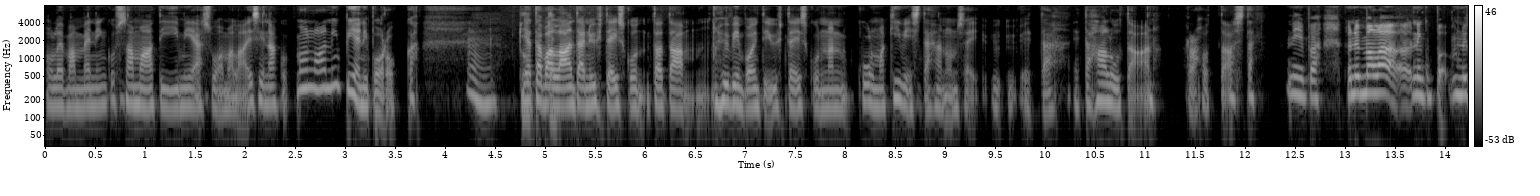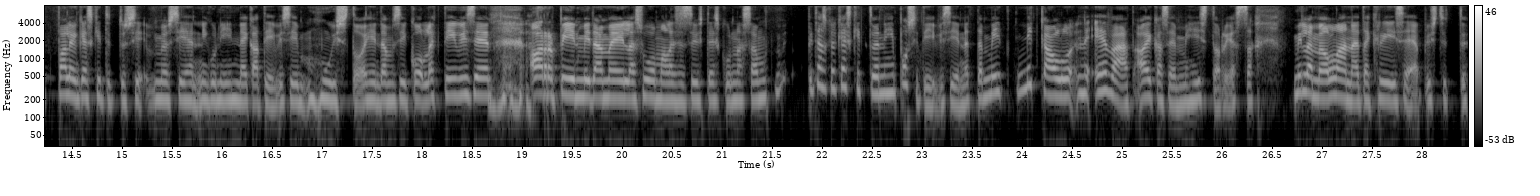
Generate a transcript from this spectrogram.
olevamme niin kuin samaa tiimiä suomalaisina, kun me ollaan niin pieni porukka. Mm. Ja tavallaan tämän yhteiskun, tota, hyvinvointiyhteiskunnan kulmakivistähän on se, että, että halutaan rahoittaa sitä – Niinpä. No nyt me ollaan äh, niin kuin, nyt paljon keskitytty si- myös siihen niin kuin niihin negatiivisiin muistoihin, tämmöisiin kollektiiviseen arpiin, mitä meillä suomalaisessa yhteiskunnassa on. Mutta pitäisikö keskittyä niihin positiivisiin, että mit, mitkä on ollut ne eväät aikaisemmin historiassa, millä me ollaan näitä kriisejä pystytty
